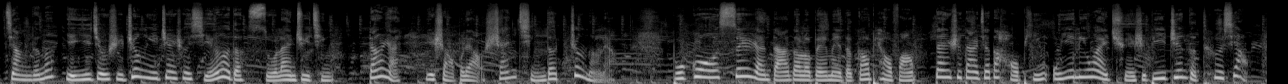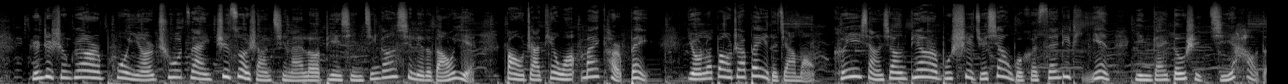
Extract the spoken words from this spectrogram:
讲的呢，也依旧是正义战胜邪恶的俗烂剧情，当然也少不了煽情的正能量。不过，虽然达到了北美的高票房，但是大家的好评无一例外全是逼真的特效。《忍者神龟二》破影而出，在制作上请来了变形金刚系列的导演爆炸天王迈克尔贝。有了爆炸贝的加盟，可以想象第二部视觉效果和 3D 体验应该都是极好的。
